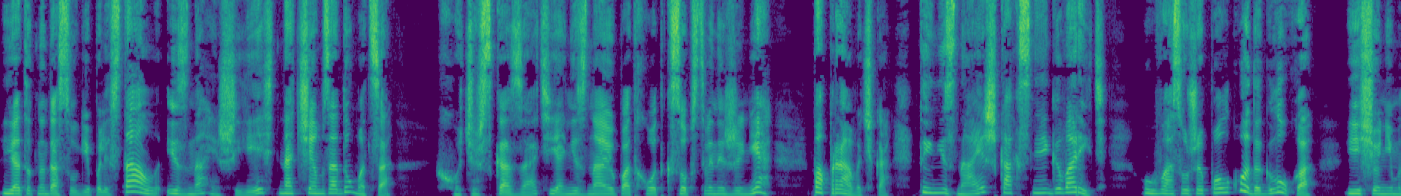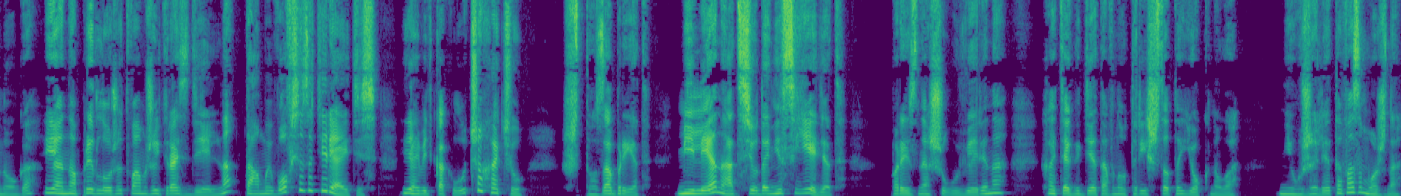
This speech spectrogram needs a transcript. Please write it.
Я тут на досуге полистал, и знаешь, есть над чем задуматься. Хочешь сказать, я не знаю подход к собственной жене?» Поправочка. Ты не знаешь, как с ней говорить. У вас уже полгода глухо. Еще немного, и она предложит вам жить раздельно, там и вовсе затеряетесь. Я ведь как лучше хочу. Что за бред? Милена отсюда не съедет. Произношу уверенно, хотя где-то внутри что-то ёкнуло. Неужели это возможно?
